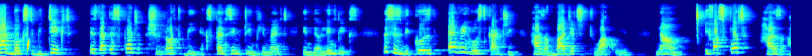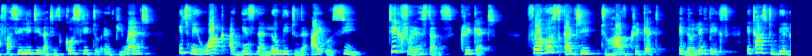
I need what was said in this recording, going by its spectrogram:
Third box to be ticked is that the sport should not be expensive to implement in the Olympics. This is because every host country has a budget to work with. Now, if a sport has a facility that is costly to implement, it may work against the lobby to the IOC. Take, for instance, cricket. For a host country to have cricket in the Olympics, it has to build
